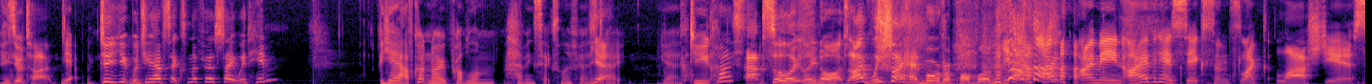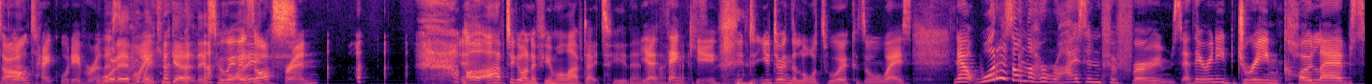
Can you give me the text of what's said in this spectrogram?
He's your type. Yeah. Do you? Would you have sex on the first date with him? Yeah, I've got no problem having sex on the first Yeah. date. Yeah. Do you guys? Absolutely not. I wish I had more of a problem. Yeah, I, I mean, I haven't had sex since like last year, so Yeah. I'll take whatever. At this Whatever we can get at this point. Whoever's point. offering. I'll, I'll have to go on a few more live dates for you then. Yeah, thank case. you. You're, you're doing the Lord's work as always. Now, what is on the horizon for Froomes? Are there any dream collabs,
